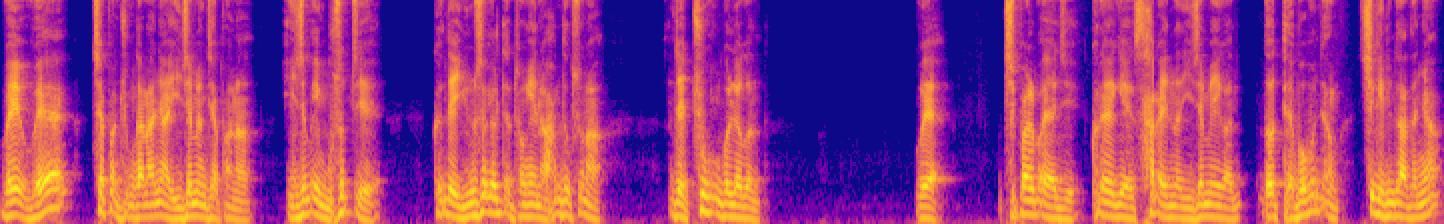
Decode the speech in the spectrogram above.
왜 왜 재판 중단하냐? 이재명 재판은 이재명이 무섭지. 근데 윤석열 대통령이나 한덕수나 이제 죽은 권력은 왜? 짓밟아야지. 그래, 이게 살아있는 이재명이가 너 대법원장 시키린다더냐?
